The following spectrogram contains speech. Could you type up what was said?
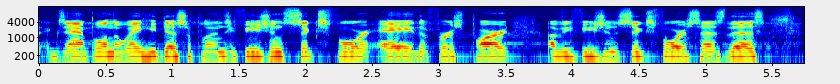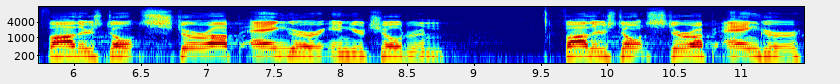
example in the way he disciplines, Ephesians 6 4a, the first part of Ephesians 6 4 says this Fathers, don't stir up anger in your children, Fathers, don't stir up anger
